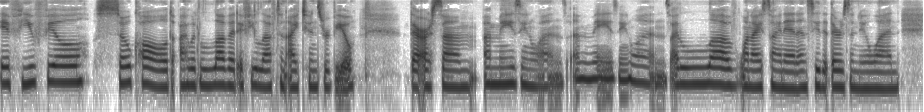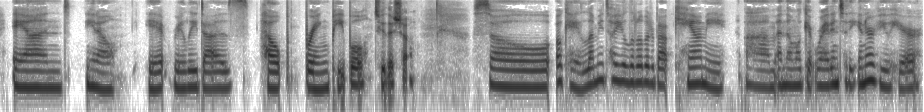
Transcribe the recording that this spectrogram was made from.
if you feel so called, I would love it if you left an iTunes review. There are some amazing ones, amazing ones. I love when I sign in and see that there's a new one. And, you know, it really does help bring people to the show. So, okay, let me tell you a little bit about Kami, um, and then we'll get right into the interview here.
